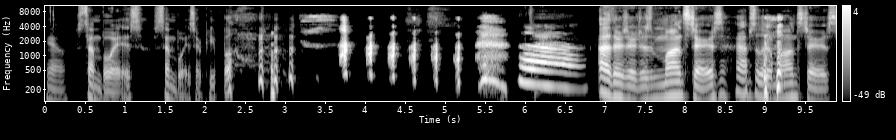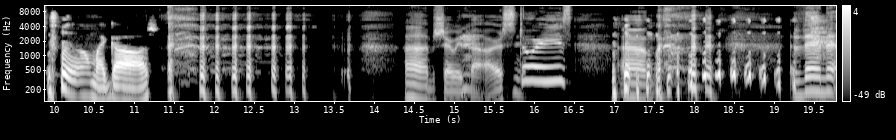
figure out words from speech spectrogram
You know, some boys, some boys are people. Others are just monsters, absolute monsters. oh my gosh. I'm sure we've got our stories. Um, then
